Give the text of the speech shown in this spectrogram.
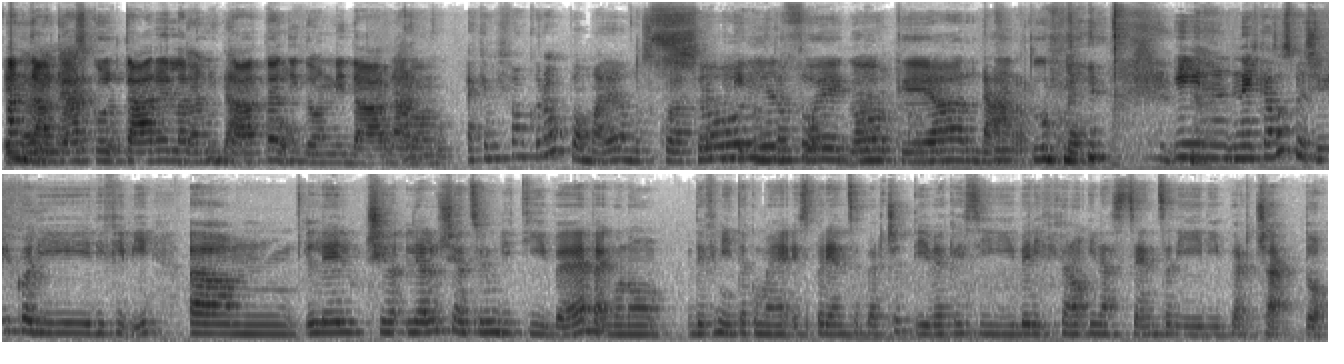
Andate ad ascoltare la Donnie puntata Darko. di Donnie Darko. Darko. È che mi fa ancora un po' male la muscolatura, Soy quindi ogni tanto fuego Darko, che arde Darko. tu In- nel caso specifico di, di Phoebe, ehm, le, luci- le allucinazioni uditive vengono definite come esperienze percettive che si verificano in assenza di, di percetto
